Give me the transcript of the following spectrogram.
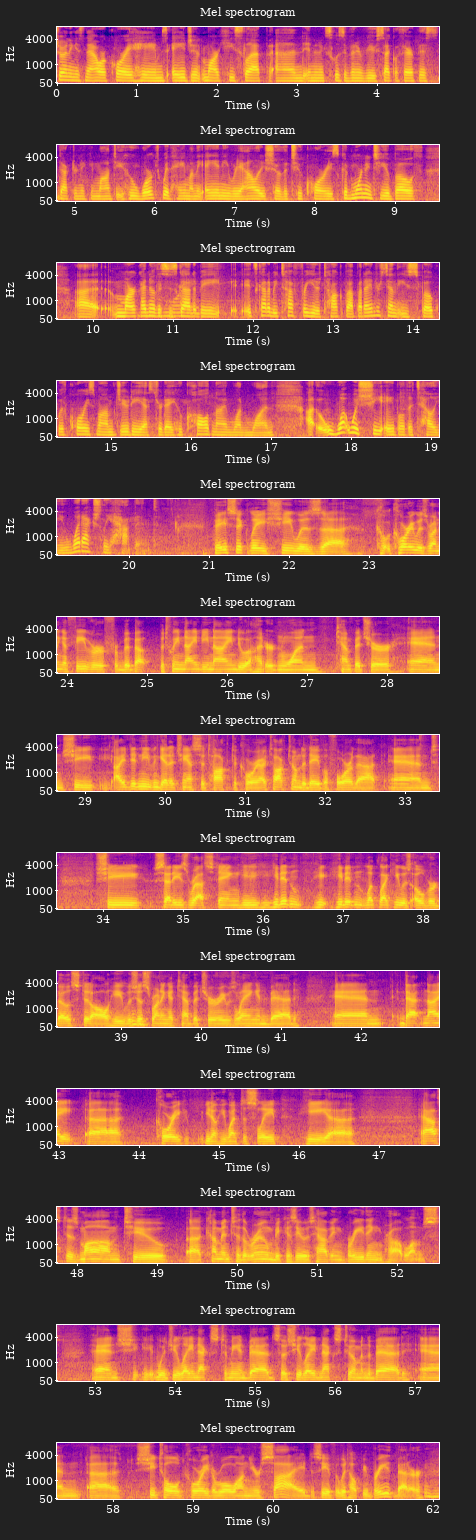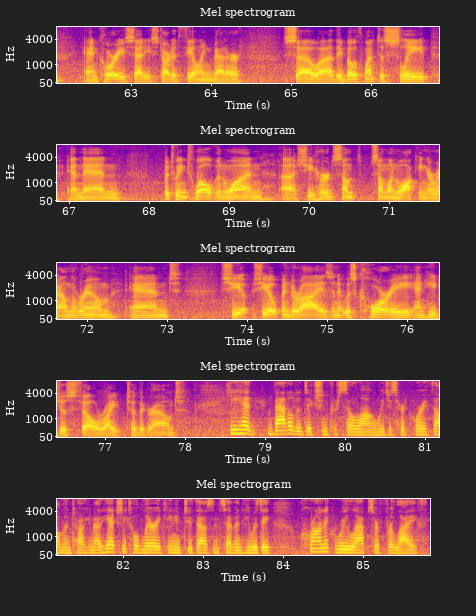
Joining us now are Corey Haim's agent Mark Heaslip and in an exclusive interview, psychotherapist Dr. Nicki Monti, who worked with Haim on the A&E reality show, The Two Coreys. Good morning to you both. Uh, Mark, I know this has got to be, it's got to be tough for you to talk about, but I understand that you spoke with Corey's mom, Judy, yesterday, who called 911. Uh, what was she able to tell you? What actually happened? Basically, she was uh, Corey was running a fever from about between 99 to 101 temperature, and she I didn't even get a chance to talk to Corey. I talked to him the day before that, and she said he's resting. He, he didn't he, he didn't look like he was overdosed at all. He was mm-hmm. just running a temperature. He was laying in bed, and that night, uh, Corey, you know, he went to sleep. He uh, asked his mom to uh, come into the room because he was having breathing problems and she, would you lay next to me in bed? So she laid next to him in the bed, and uh, she told Corey to roll on your side to see if it would help you breathe better. Mm-hmm. And Corey said he started feeling better. So uh, they both went to sleep, and then between 12 and 1, uh, she heard some, someone walking around the room, and she, she opened her eyes, and it was Corey, and he just fell right to the ground. He had battled addiction for so long. We just heard Corey Feldman talking about it. He actually told Larry King in 2007 he was a chronic relapser for life.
